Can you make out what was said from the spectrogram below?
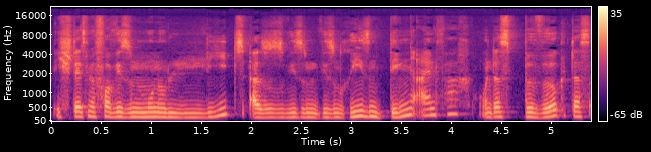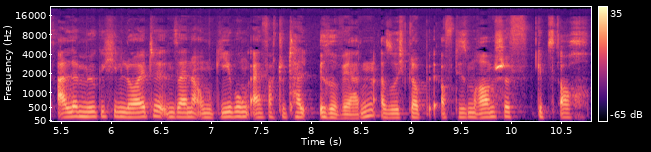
ich stelle es mir vor wie so ein Monolith, also wie so ein, wie so ein Riesending einfach. Und das bewirkt, dass alle möglichen Leute in seiner Umgebung einfach total irre werden. Also ich glaube, auf diesem Raumschiff gibt es auch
